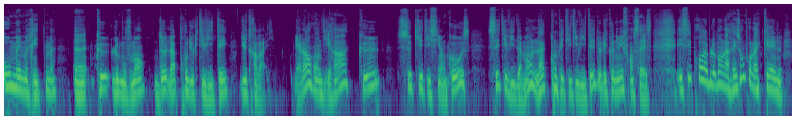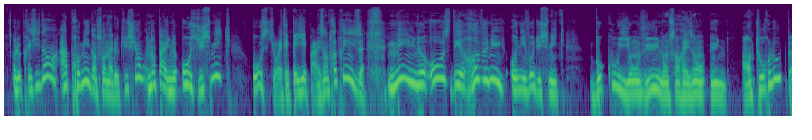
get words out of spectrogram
au même rythme euh, que le mouvement de la productivité du travail. Mais alors on dira que ce qui est ici en cause, c'est évidemment la compétitivité de l'économie française. Et c'est probablement la raison pour laquelle le président a promis dans son allocution non pas une hausse du SMIC, hausse qui aurait été payée par les entreprises, mais une hausse des revenus au niveau du SMIC. Beaucoup y ont vu, non sans raison, une entourloupe.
